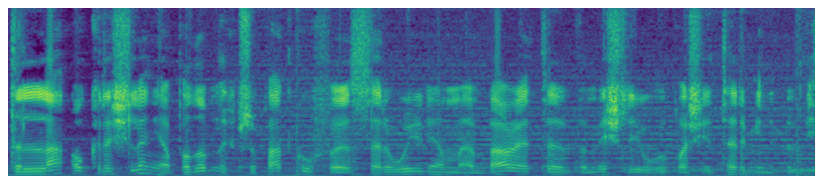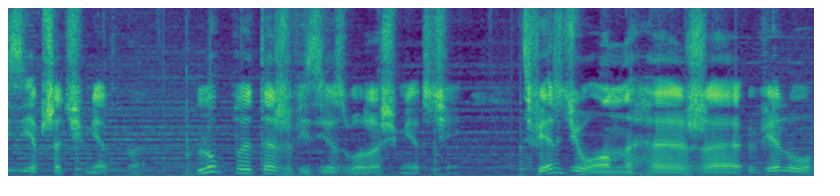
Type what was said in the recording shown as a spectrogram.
Dla określenia podobnych przypadków e, Sir William Barrett wymyślił właśnie termin wizje przedśmiertne lub też wizje złoża śmierci. Twierdził on, e, że w wielu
